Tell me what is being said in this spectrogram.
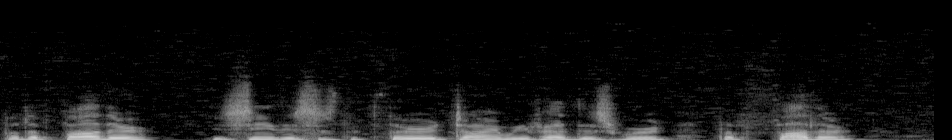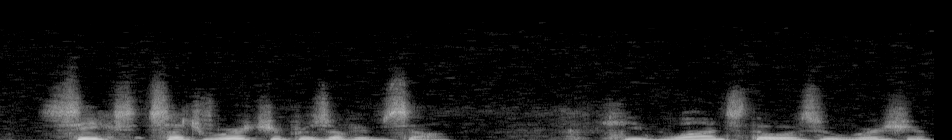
but the Father, you see, this is the third time we've had this word. The Father seeks such worshippers of himself. He wants those who worship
